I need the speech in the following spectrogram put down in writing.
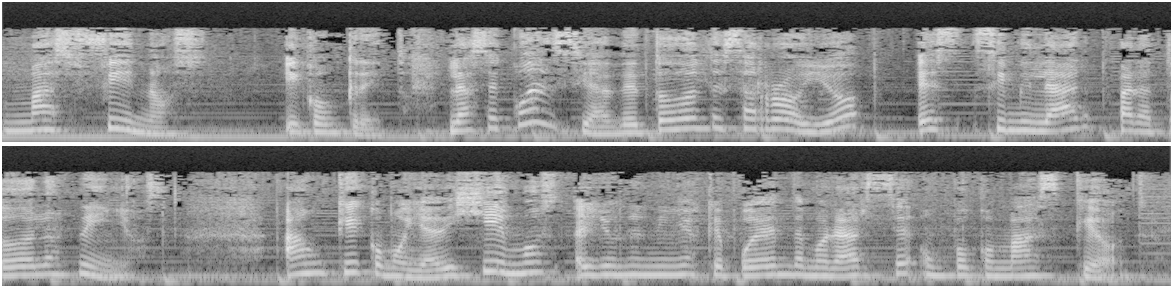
más finos y concretos. La secuencia de todo el desarrollo es similar para todos los niños, aunque como ya dijimos, hay unos niños que pueden demorarse un poco más que otros.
